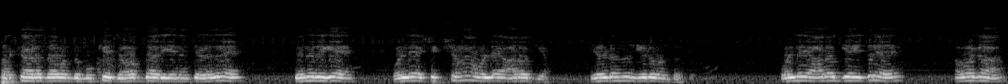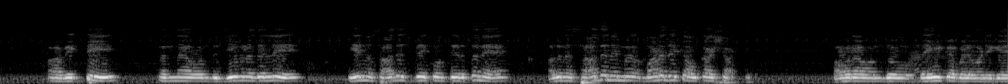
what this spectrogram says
ಸರ್ಕಾರದ ಒಂದು ಮುಖ್ಯ ಜವಾಬ್ದಾರಿ ಏನಂತ ಹೇಳಿದ್ರೆ ಜನರಿಗೆ ಒಳ್ಳೆಯ ಶಿಕ್ಷಣ, ಒಳ್ಳೆಯ ಆರೋಗ್ಯ ಎರಡನ್ನೂ ನೀಡುವಂಥದ್ದು. ಒಳ್ಳೆಯ ಆರೋಗ್ಯ ಇದ್ರೆ ಅವಾಗ ಆ ವ್ಯಕ್ತಿ ತನ್ನ ಒಂದು ಜೀವನದಲ್ಲಿ ಏನು ಸಾಧಿಸಬೇಕು ಅಂತ ಇರ್ತಾನೆ ಅದನ್ನ ಸಾಧನೆ ಮಾಡೋದಕ್ಕೆ ಅವಕಾಶ ಆಗ್ತದೆ. ಅವರ ಒಂದು ದೈಹಿಕ ಬೆಳವಣಿಗೆ,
